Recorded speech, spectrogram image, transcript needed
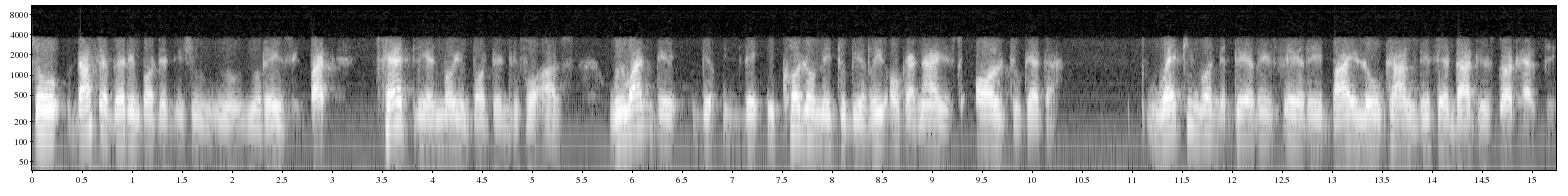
So that's a very important issue you, you're raising. But Thirdly, and more importantly for us, we want the, the, the economy to be reorganized altogether. Working on the periphery, buy local, this and that is not helping.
